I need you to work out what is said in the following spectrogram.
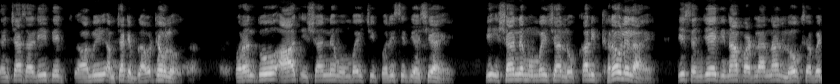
त्यांच्यासाठी ते आम्ही आमच्या टेबलावर ठेवलं होतं. परंतु आज ईशान्य मुंबईची परिस्थिती अशी आहे की ईशान्य मुंबईच्या लोकांनी ठरवलेलं आहे की संजय दिना पाटलांना लोकसभेत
